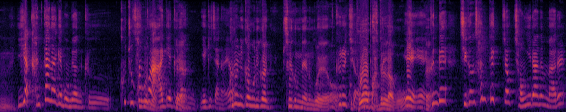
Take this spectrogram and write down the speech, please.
음. 이게 간단하게 보면 그 그쵸, 선과 그거죠. 악의 그런 얘기잖아요. 그러니까 우리가 세금 내는 거예요. 그렇죠. 그 보호 받으려고. 예, 예. 근데 지금 선택적 정의라는 말을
